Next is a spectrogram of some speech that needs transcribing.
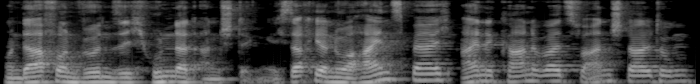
und davon würden sich 100 anstecken. Ich sage ja nur Heinsberg, eine Karnevalsveranstaltung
